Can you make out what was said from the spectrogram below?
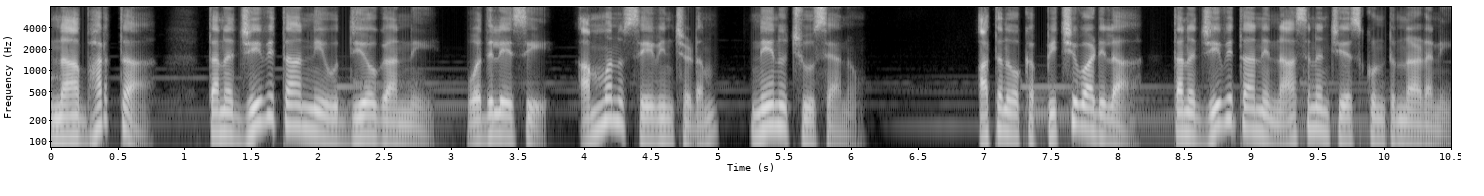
నా భర్త తన జీవితాన్ని ఉద్యోగాన్ని వదిలేసి అమ్మను సేవించడం నేను చూశాను. అతను ఒక పిచ్చివాడిలా తన జీవితాన్ని నాశనం చేసుకుంటున్నాడని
